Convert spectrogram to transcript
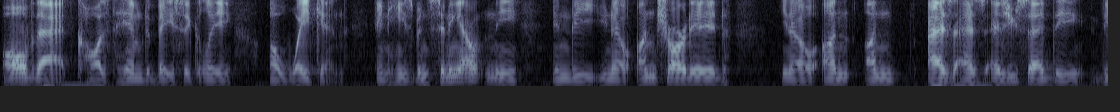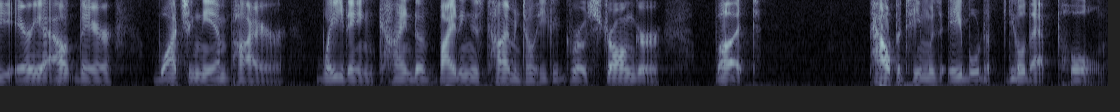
All of that caused him to basically awaken, and he's been sitting out in the in the you know uncharted, you know un un as as as you said the the area out there watching the Empire waiting, kind of biding his time until he could grow stronger, but Palpatine was able to feel that pull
